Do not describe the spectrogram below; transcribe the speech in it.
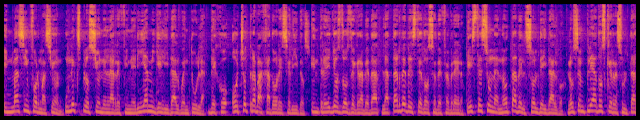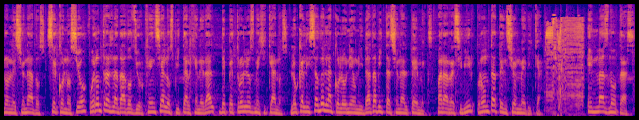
En más información, una explosión en la refinería Miguel Hidalgo en Tula dejó ocho trabajadores heridos, entre ellos dos de gravedad, la tarde de este 12 de febrero. Esta es una nota del Sol de Hidalgo. Los empleados que resultaron lesionados, se conoció, fueron trasladados de urgencia al Hospital General de Petróleos Mexicanos, localizado en la colonia Unidad Habitacional Pemex, para recibir pronta atención médica. En más notas.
